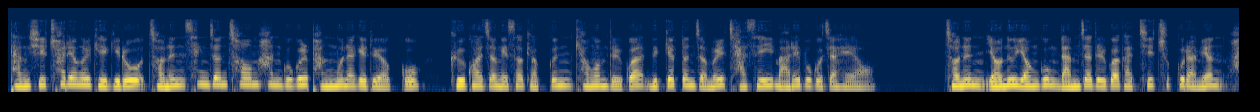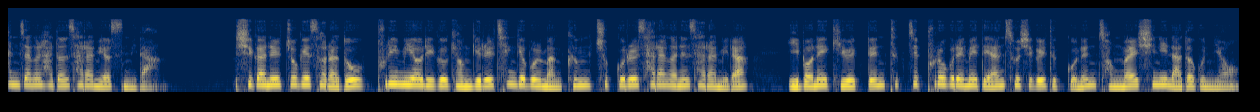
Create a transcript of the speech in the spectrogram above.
당시 촬영을 계기로 저는 생전 처음 한국을 방문하게 되었고 그 과정에서 겪은 경험들과 느꼈던 점을 자세히 말해보고자 해요. 저는 여느 영국 남자들과 같이 축구라면 환장을 하던 사람이었습니다. 시간을 쪼개서라도 프리미어리그 경기를 챙겨볼 만큼 축구를 사랑하는 사람이라 이번에 기획된 특집 프로그램에 대한 소식을 듣고는 정말 신이 나더군요.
